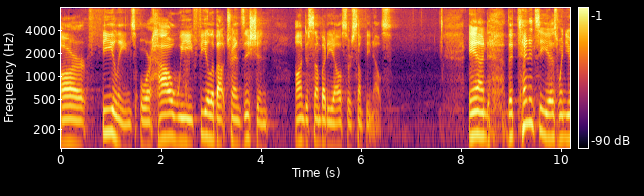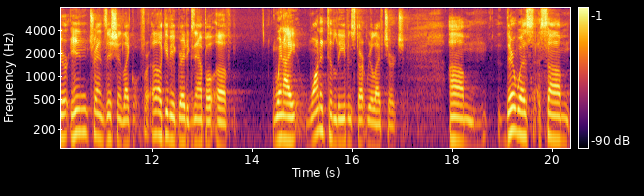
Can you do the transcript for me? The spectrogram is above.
our feelings or how we feel about transition onto somebody else or something else. And the tendency is when you're in transition, like for, I'll give you a great example of when I wanted to leave and start real life church. Um, there was some,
